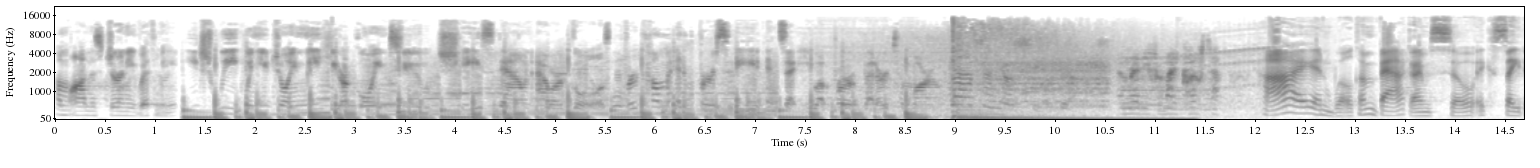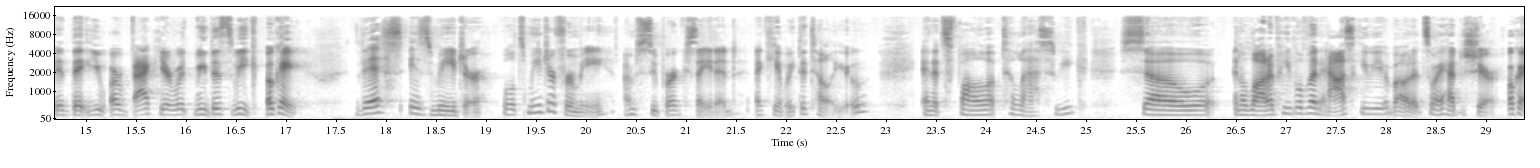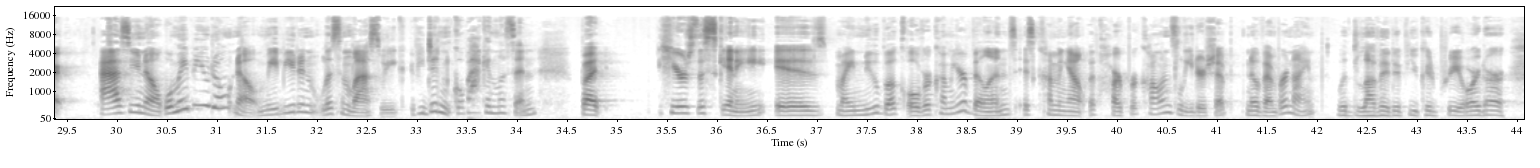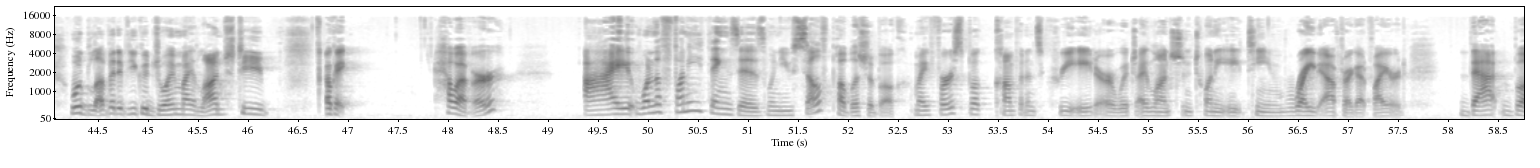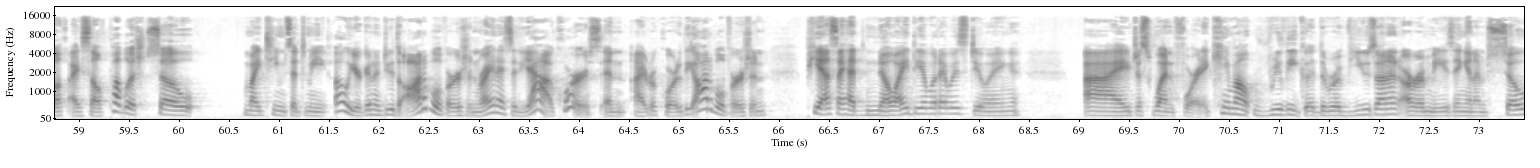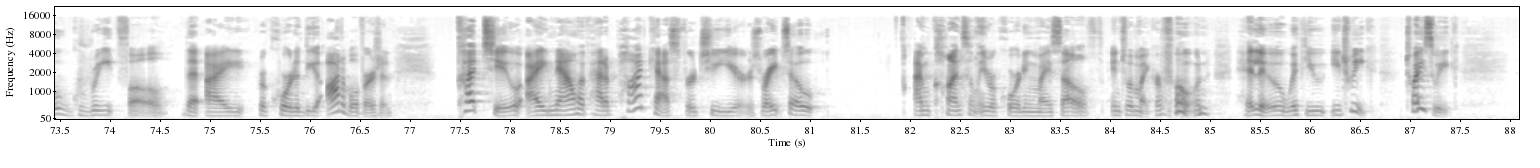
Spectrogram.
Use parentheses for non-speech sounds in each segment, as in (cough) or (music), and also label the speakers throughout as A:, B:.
A: Come on this journey with me. Each week, when you join me, we are going to chase down our goals, overcome adversity, and set you up for a better tomorrow.
B: Fasten your seatbelt. I'm ready for my close up.
A: Hi, and welcome back. I'm so excited that you are back here with me this week. Okay, this is major. Well, it's major for me. I'm super excited. I can't wait to tell you. And it's follow up to last week. So, and a lot of people have been asking me about it, so I had to share. Okay, as you know, well, maybe you don't know. Maybe you didn't listen last week. If you didn't, go back and listen. But here's the skinny is my new book overcome your villains is coming out with harpercollins leadership november 9th would love it if you could pre-order would love it if you could join my launch team okay however i one of the funny things is when you self-publish a book my first book confidence creator which i launched in 2018 right after i got fired that book I self published. So my team said to me, Oh, you're going to do the Audible version, right? I said, Yeah, of course. And I recorded the Audible version. P.S. I had no idea what I was doing. I just went for it. It came out really good. The reviews on it are amazing. And I'm so grateful that I recorded the Audible version. Cut to, I now have had a podcast for two years, right? So I'm constantly recording myself into a (laughs) microphone, hello, with you each week, twice a week.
